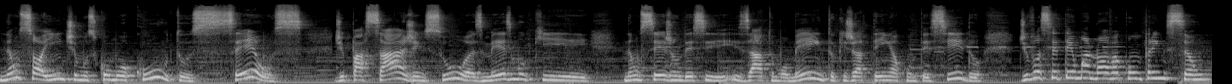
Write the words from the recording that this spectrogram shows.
não só íntimos como ocultos seus de passagens suas, mesmo que não sejam desse exato momento, que já tenha acontecido, de você ter uma nova compreensão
